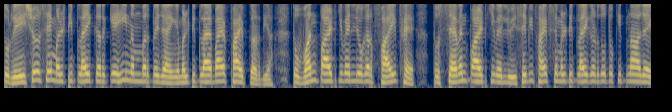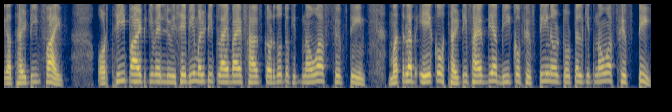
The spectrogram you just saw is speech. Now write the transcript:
तो रेशियो से मल्टीप्लाई करके ही नंबर पे जाएँगे। मल्टीप्लाई बाय फाइव कर दिया। तो वन पार्ट की वैल्यू अगर फाइव है तो सेवन पार्ट की वैल्यू इसे भी फाइव से मल्टीप्लाई कर दो तो कितना आ जाएगा? थर्टी फाइव और थ्री पार्ट की वैल्यू इसे भी मल्टीप्लाई बाय फाइव कर दो तो कितना हुआ? फिफ्टीन मतलब ए को थर्टी फाइव दिया बी को फिफ्टीन और टोटल कितना हुआ? फिफ्टी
